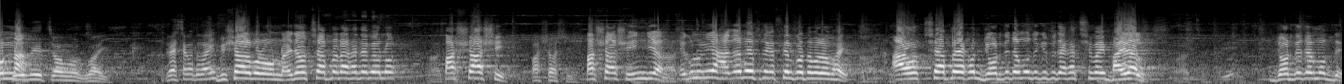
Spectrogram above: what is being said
ওন্না। খুবই চমক ভাই। প্রাইসটা কত ভাই? বিশাল বড় এটা হচ্ছে আপনার রাখা যাবে হলো পাঁচশো আশি। পাঁচশো আশি। পাঁচশো আশি ইন্ডিয়ান এগুলো নিয়ে হাজার থেকে সেল করতে পারবে ভাই। আর হচ্ছে আপনার এখন জর্জেটার মধ্যে কিছু দেখাচ্ছি ভাই ভাইরাল। আচ্ছা। জর্জেটার মধ্যে।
